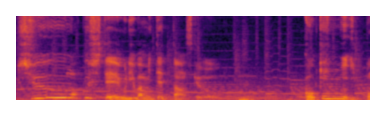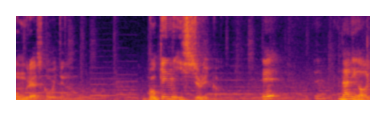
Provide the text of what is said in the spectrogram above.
注目して売り場見てったんですけど5軒に1本ぐらいしか置いてない。5軒に1種類か。ええ何が置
